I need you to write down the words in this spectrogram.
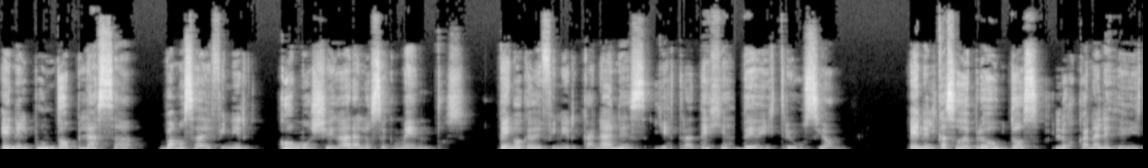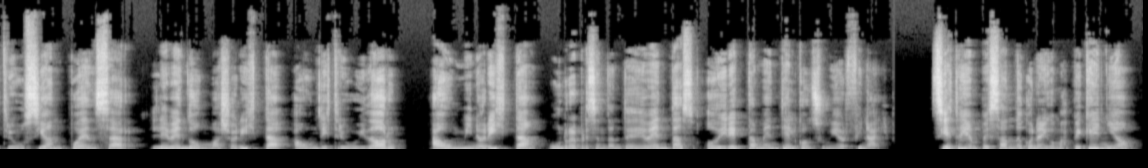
En el punto plaza vamos a definir cómo llegar a los segmentos. Tengo que definir canales y estrategias de distribución. En el caso de productos, los canales de distribución pueden ser le vendo a un mayorista, a un distribuidor, a un minorista, un representante de ventas o directamente al consumidor final. Si estoy empezando con algo más pequeño,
